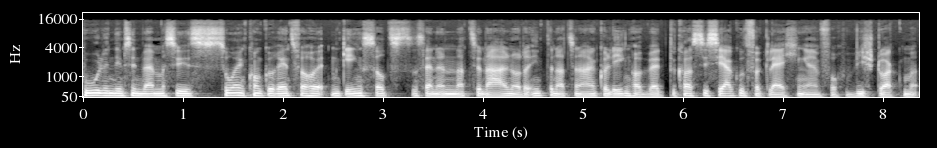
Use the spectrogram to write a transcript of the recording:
cool in dem Sinn, weil man sich so ein Konkurrenzverhalten im Gegensatz zu seinen nationalen oder internationalen Kollegen hat, weil du kannst sie sehr gut vergleichen einfach, wie stark man,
